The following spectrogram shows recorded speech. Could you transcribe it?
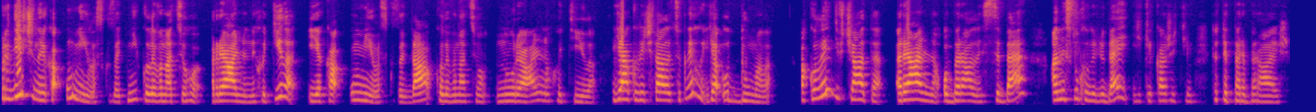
Про дівчину, яка уміла сказати ні, коли вона цього реально не хотіла, і яка уміла сказати да, коли вона цього ну реально хотіла. Я коли читала цю книгу, я от думала: а коли дівчата реально обирали себе, а не слухали людей, які кажуть їм, то ти перебираєш,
